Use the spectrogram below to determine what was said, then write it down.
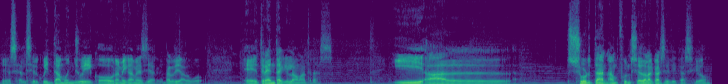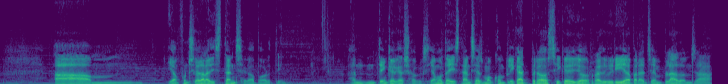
què sé, el circuit de Montjuïc o una mica més llarg, per dir alguna cosa, eh, 30 quilòmetres. I el... surten en funció de la classificació um, i en funció de la distància que portin. Entenc que això, que si hi ha molta distància és molt complicat, però sí que jo reduiria, per exemple, doncs, a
